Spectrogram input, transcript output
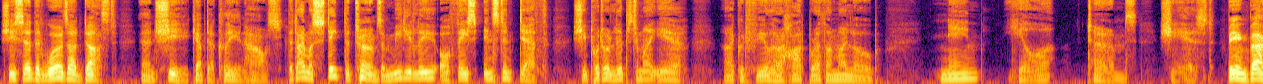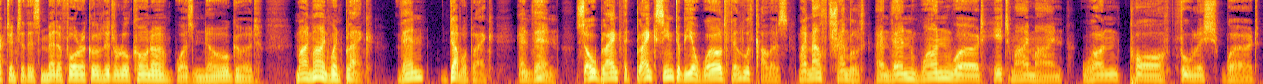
She said that words are dust, and she kept a clean house. That I must state the terms immediately or face instant death. She put her lips to my ear. I could feel her hot breath on my lobe. Name your terms, she hissed. Being backed into this metaphorical literal corner was no good. My mind went blank, then double blank, and then so blank that blank seemed to be a world filled with colors. My mouth trembled, and then one word hit my mind. One poor, foolish word.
